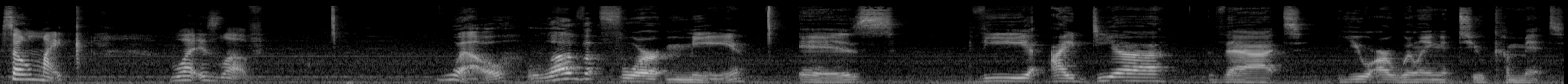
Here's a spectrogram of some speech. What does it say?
So Mike, what is love? Well, love for me is the idea that you are willing to commit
